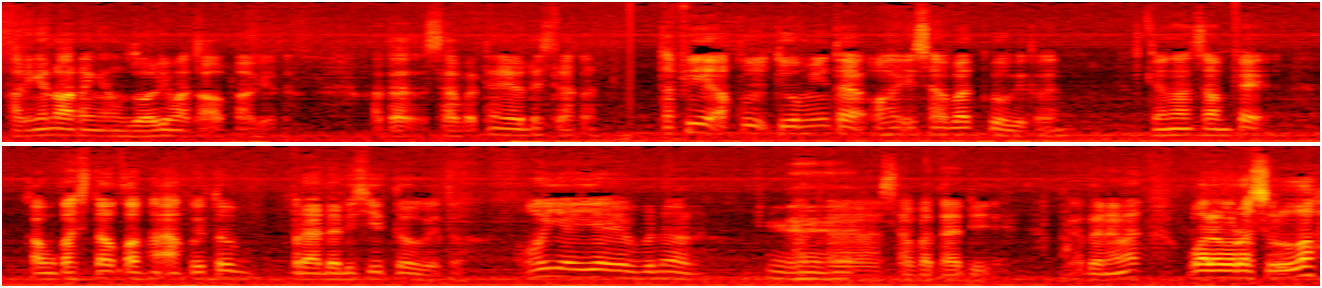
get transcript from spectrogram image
palingan orang yang zolim atau apa gitu. Kata sahabatnya ya udah silakan. Tapi aku juga minta oh sahabatku gitu kan. Jangan sampai kamu kasih tahu kalau aku itu berada di situ gitu. Oh iya iya, iya benar kata sahabat tadi. Kata nama walau Rasulullah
